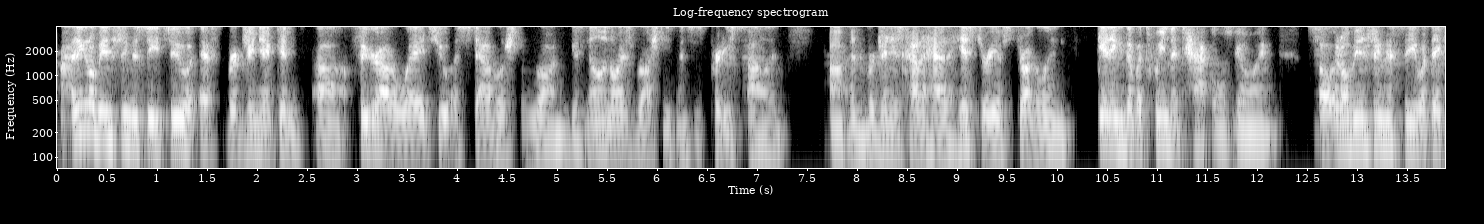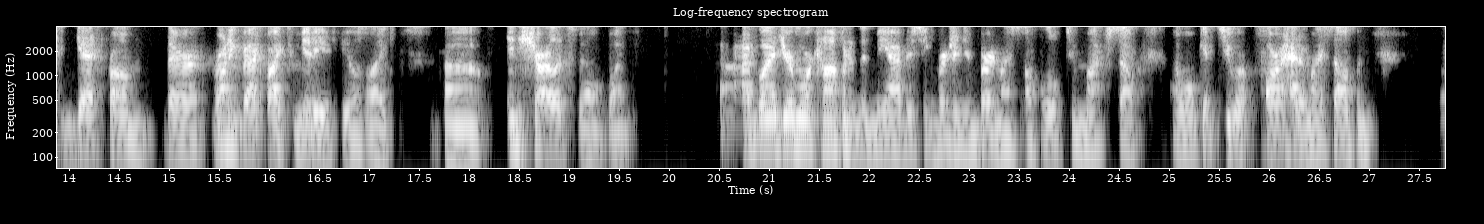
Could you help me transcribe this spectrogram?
I think it'll be interesting to see too if Virginia can uh, figure out a way to establish the run because Illinois' rush defense is pretty solid, uh, and Virginia's kind of had a history of struggling getting the between the tackles going. So it'll be interesting to see what they can get from their running back by committee. It feels like uh, in Charlottesville, but I'm glad you're more confident than me. I've just seen Virginia burn myself a little too much, so I won't get too far ahead of myself and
